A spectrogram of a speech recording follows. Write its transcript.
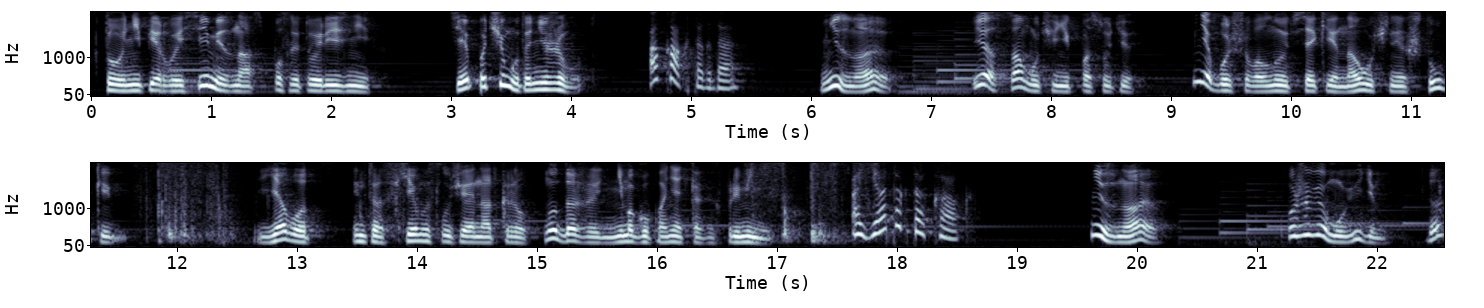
кто не первые семь из нас после той резни, те почему-то не живут. А как тогда? Не знаю. Я сам ученик, по сути. Меня больше волнуют всякие научные штуки. Я вот интерсхемы случайно открыл, но даже не могу понять, как их применить. А я тогда как? Не знаю. Поживем, увидим, да?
